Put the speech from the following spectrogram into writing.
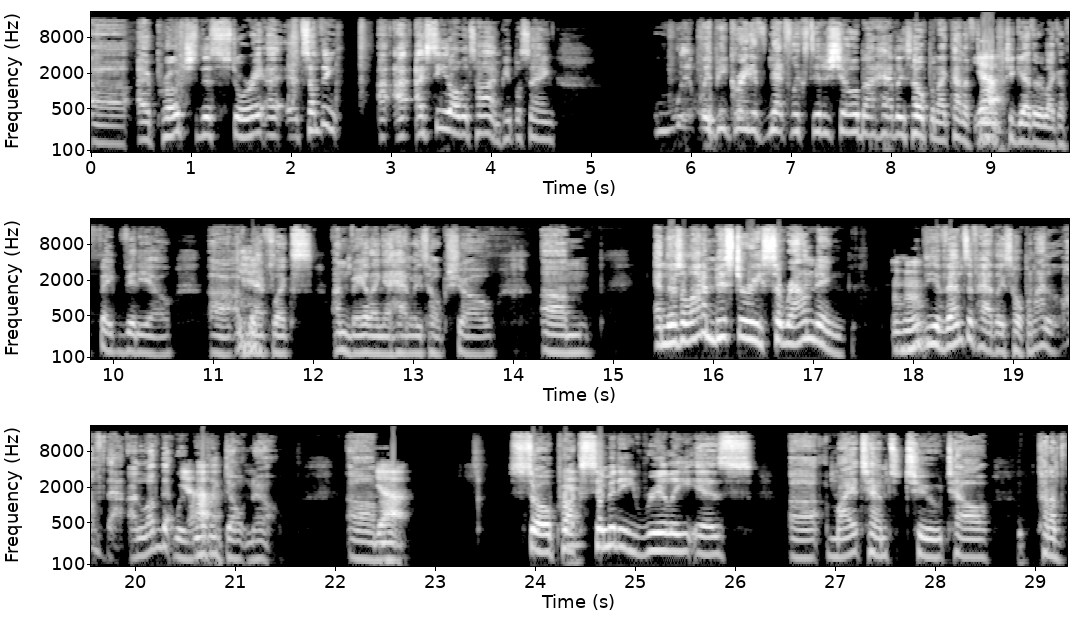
uh, I approached this story. I, it's something I, I see it all the time. People saying, "It'd be great if Netflix did a show about Hadley's Hope," and I kind of threw Yeah. together like a fake video uh, of Netflix unveiling a Hadley's Hope show. Um, and there's a lot of mystery surrounding hmm the events of Hadley's Hope, and I love that. I love that we Yeah. really don't know. Um, yeah, so proximity really is uh, my attempt to tell kind of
